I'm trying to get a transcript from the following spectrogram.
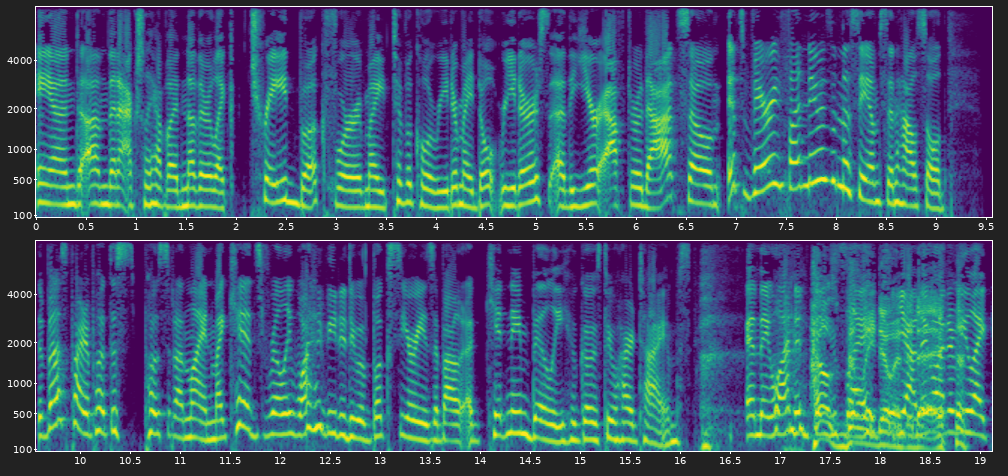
And um, then I actually have another like trade book for my typical reader, my adult readers, uh, the year after that. So it's very fun news in the Sampson household. The best part, I put this posted online. My kids really wanted me to do a book series about a kid named Billy who goes through hard times, and they wanted things like, yeah, they wanted to be like,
